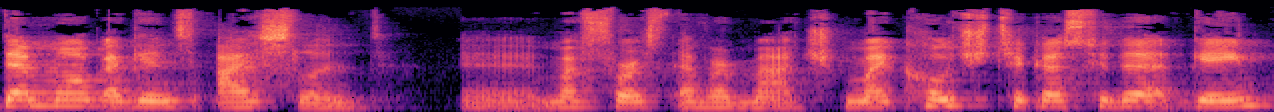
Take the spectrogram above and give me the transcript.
Denmark against Iceland, uh, my first ever match. My coach took us to that game.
